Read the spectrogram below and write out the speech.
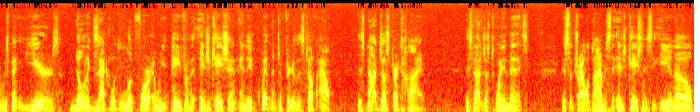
we spent years knowing exactly what to look for, and we paid for the education and the equipment to figure this stuff out. It's not just our time. It's not just twenty minutes. It's the travel time. It's the education. It's the E and O.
